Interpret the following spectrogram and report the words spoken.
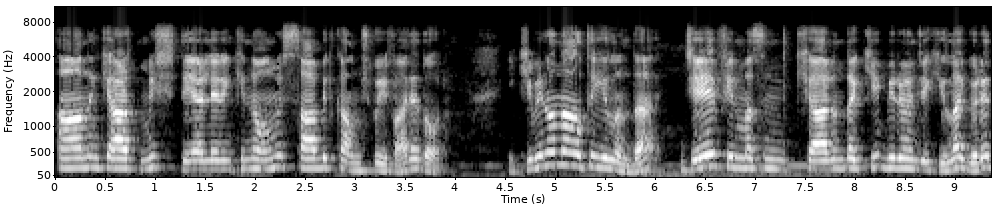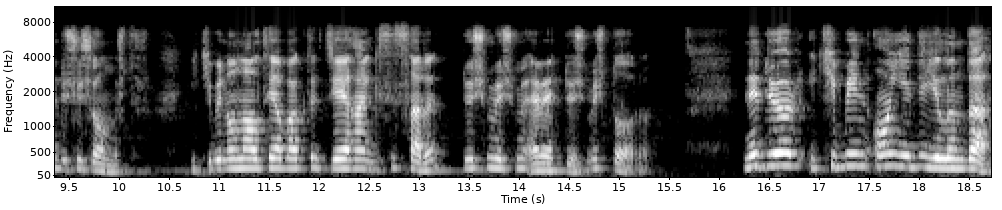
A'nınki artmış. Diğerlerinki ne olmuş? Sabit kalmış bu ifade doğru. 2016 yılında C firmasının karındaki bir önceki yıla göre düşüş olmuştur. 2016'ya baktık. C hangisi? Sarı. Düşmüş mü? Evet düşmüş. Doğru. Ne diyor? 2017 yılında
